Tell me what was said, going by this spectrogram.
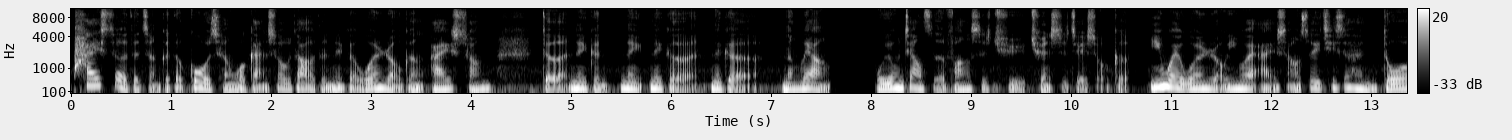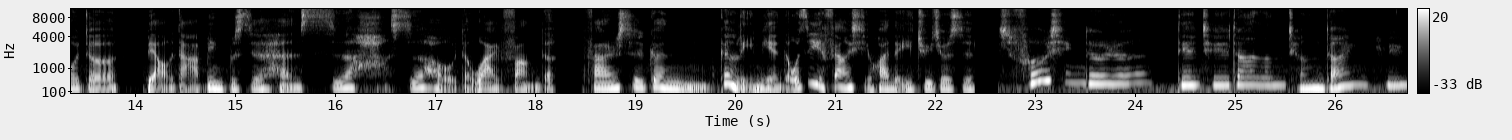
拍摄的整个的过程，我感受到的那个温柔跟哀伤的那个那那个那个能量，我用这样子的方式去诠释这首歌。因为温柔，因为哀伤，所以其实很多的。表达并不是很嘶吼嘶吼的外放的，反而是更更里面的。我自己也非常喜欢的一句就是：“是负心的人点起大冷枪弹雨。”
